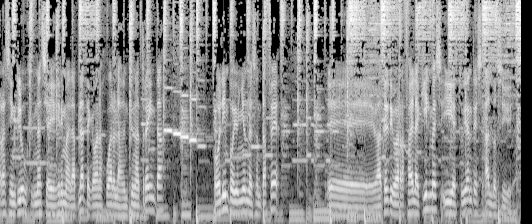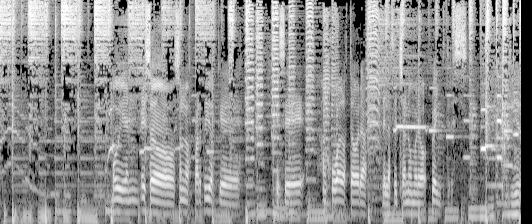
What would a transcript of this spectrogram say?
Racing Club, Gimnasia y Esgrima de la Plata, que van a jugar a las 21.30. Olimpo y Unión de Santa Fe. eh, Atlético de Rafaela Quilmes y Estudiantes Aldo Civil. Muy bien, esos son los partidos que, que se han jugado hasta ahora de la fecha número 23. Sí, señor.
